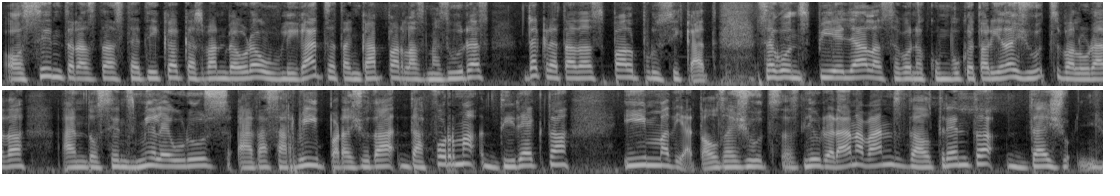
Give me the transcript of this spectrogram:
o centres d'estètica que es van veure obligats a tancar per les mesures decretades pel Procicat. Segons Piella, la segona convocatòria d'ajuts, valorada en 200.000 euros, ha de servir per ajudar de forma directa i immediata. Els ajuts es lliuraran abans del 30 de juny.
